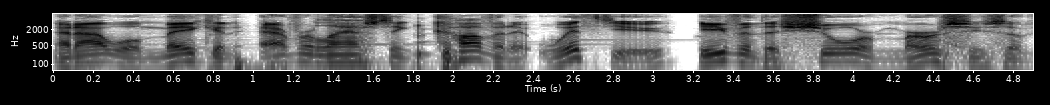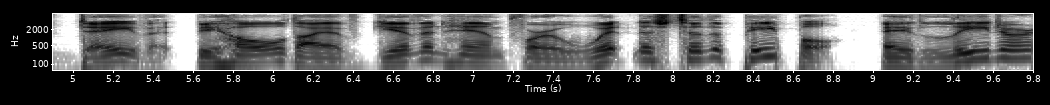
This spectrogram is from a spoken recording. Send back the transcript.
And I will make an everlasting covenant with you, even the sure mercies of David. Behold, I have given him for a witness to the people a leader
